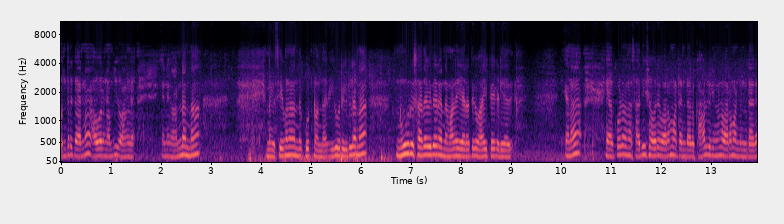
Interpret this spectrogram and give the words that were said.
வந்திருக்காருன்னா அவரை நம்பி வாங்க. எனக்கு அண்ணன் தான் எனக்கு சிவனாக வந்து கூட்டின்னு வந்தார். இவர் இல்லைன்னா நூறு சதவீதம் அந்த மலை ஏறத்துக்கு வாய்ப்பே கிடையாது. ஏன்னா என் கூட அந்த சதீஷ் அவரே வரமாட்டேன்ட்டார். கால் வர வரமாட்டேன்ட்டார்.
